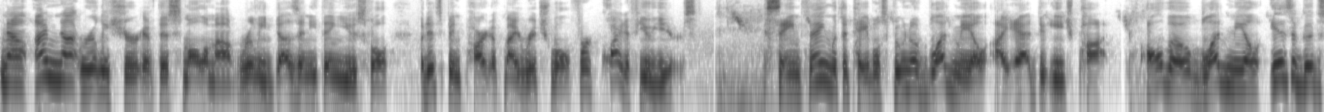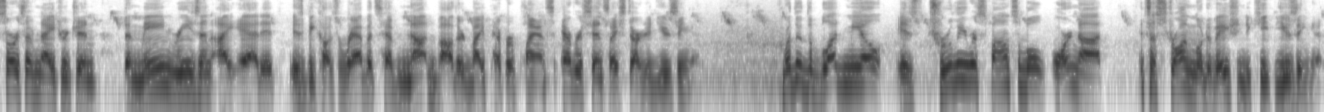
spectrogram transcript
Now, I'm not really sure if this small amount really does anything useful, but it's been part of my ritual for quite a few years. Same thing with the tablespoon of blood meal I add to each pot. Although blood meal is a good source of nitrogen, the main reason I add it is because rabbits have not bothered my pepper plants ever since I started using it. Whether the blood meal is truly responsible or not, it's a strong motivation to keep using it.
